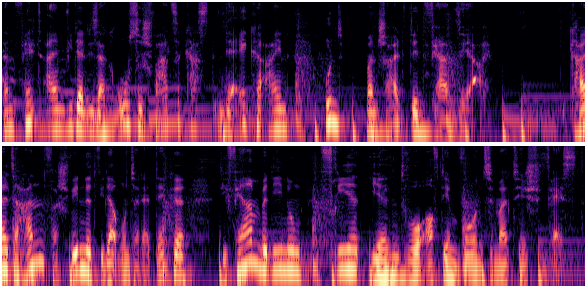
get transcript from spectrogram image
dann fällt einem wieder dieser große schwarze Kasten in der Ecke ein und man schaltet den Fernseher ein. Die kalte Hand verschwindet wieder unter der Decke, die Fernbedienung friert irgendwo auf dem Wohnzimmertisch fest.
